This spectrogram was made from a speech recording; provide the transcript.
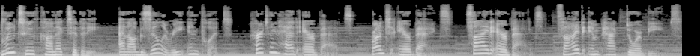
Bluetooth connectivity, an auxiliary input, curtain head airbags, front airbags, side airbags, side impact door beams,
